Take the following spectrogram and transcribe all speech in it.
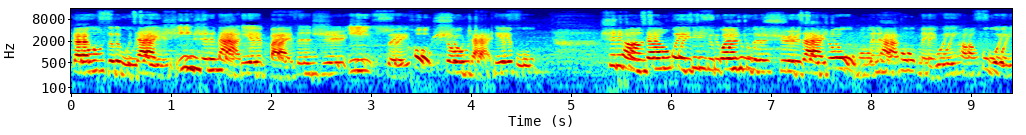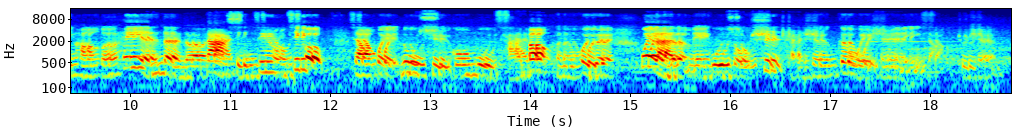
该公司的股价也是应声大跌百分之一，随后收窄跌幅。市场将会继续关注的是，在周五，摩根大通、美国银行、富国银行和黑岩等的大型金融机构将会陆续公布财报，可能会对未来的美股走势产生更为深远的影响。主持人。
